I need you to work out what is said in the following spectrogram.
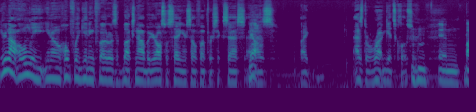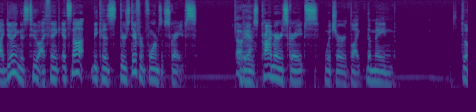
you're not only, you know, hopefully getting photos of bucks now, but you're also setting yourself up for success Yeah. as like as the rut gets closer. Mhm. And by doing this too, I think it's not because there's different forms of scrapes. Oh yeah. there's primary scrapes, which are like the main, the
